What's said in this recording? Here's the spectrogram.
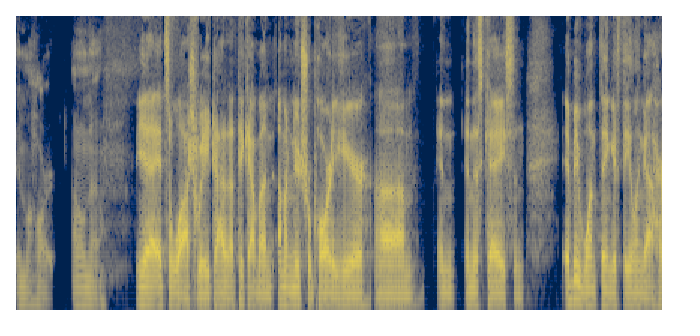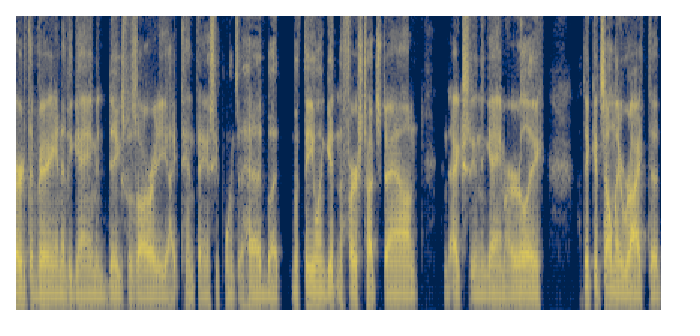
in my heart. I don't know. Yeah, it's a wash week. I, I think I'm a I'm a neutral party here um, in in this case, and it'd be one thing if Thielen got hurt at the very end of the game and Diggs was already like ten fantasy points ahead, but with Thielen getting the first touchdown and exiting the game early, think it's only right that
